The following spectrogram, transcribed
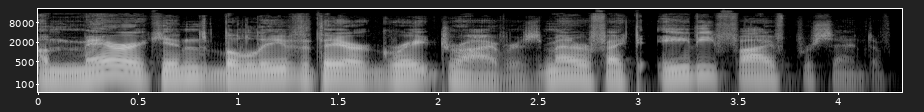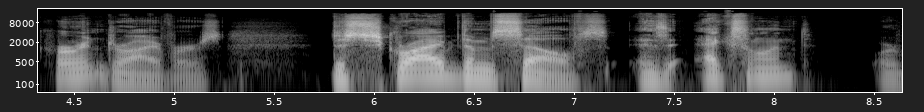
Americans believe that they are great drivers. As a matter of fact, 85% of current drivers describe themselves as excellent or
